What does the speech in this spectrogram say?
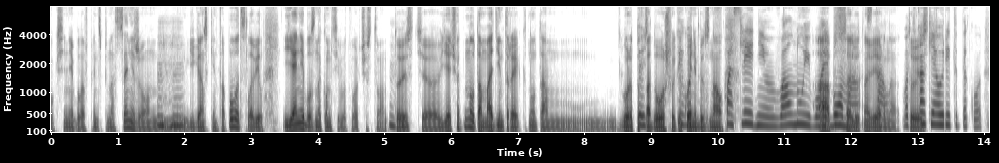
Окси не было, в принципе, на сцене же. Он Мгм. гигантский инфоповод словил, и я не был знаком с его творчеством. То Мгм. есть, э, я чё-то, ну, там 1 трек, ну, там, "Город То под подошвой" вот какой-нибудь в знал. последнюю волну его альбома Абсолютно стал. верно. Вот То как есть я у Риты Дакоты,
